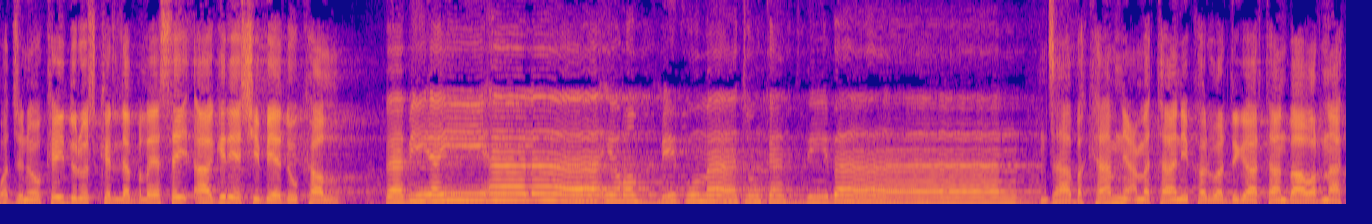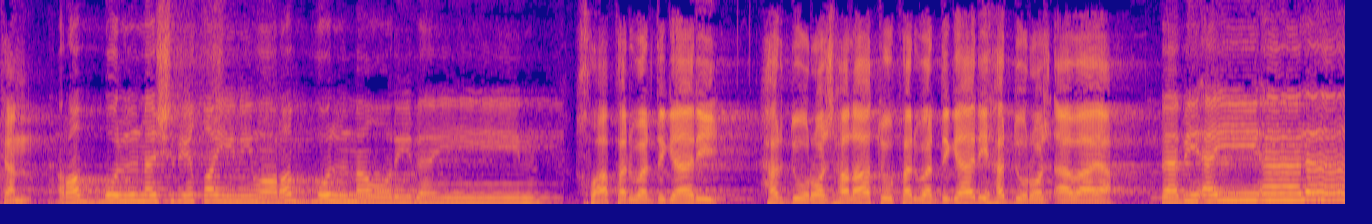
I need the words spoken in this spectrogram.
و جنۆکەی دروست کرد لە بڵێسەی ئاگرێکی بێد و کەڵ. فبأي آلاء ربكما تكذبان؟ جا بە کام نیعمەتانی پەروەردگارتان باوەڕ ناکەن؟ رب المشرقين ورب المغربين. خوا پەروەردگاری هەردوو ڕۆژ هەڵات و پەروەردگاری هەردوو ڕۆژ ئاوایە. فبأي آلاء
